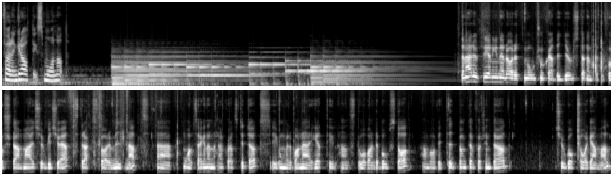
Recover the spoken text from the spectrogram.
för en gratis månad. Den här utredningen rör ett mord som skedde i Hjulsta den 31 maj 2021 strax före midnatt. Eh, målsäganden sköts till döds i omedelbar närhet till hans dåvarande bostad. Han var vid tidpunkten för sin död 28 år gammal.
